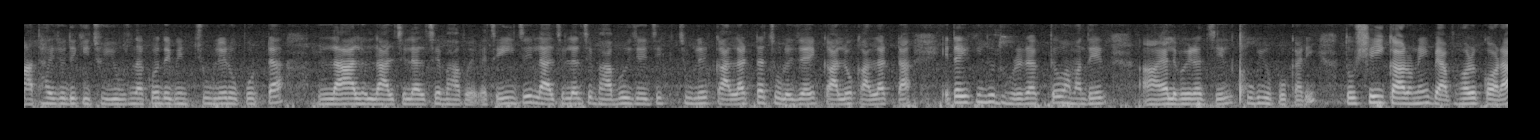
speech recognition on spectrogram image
মাথায় যদি কিছু ইউজ না করে, দেখবেন চুলের ওপরটা লাল, লালচে লালচে ভাব হয়ে গেছে। এই যে লালচে লালচে ভাব হয়ে যায়, যে চুলের কালারটা চলে যায়, কালো কালারটা এটাকে কিন্তু ধরে রাখতেও আমাদের অ্যালোভেরা জেল খুবই উপকারী। তো সেই কারণেই ব্যবহার করা।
